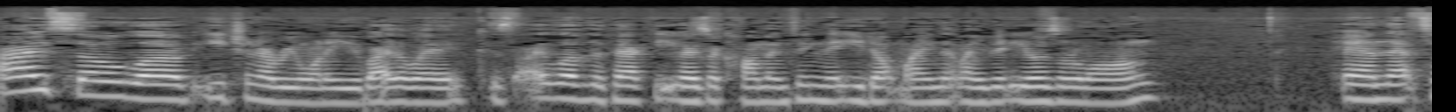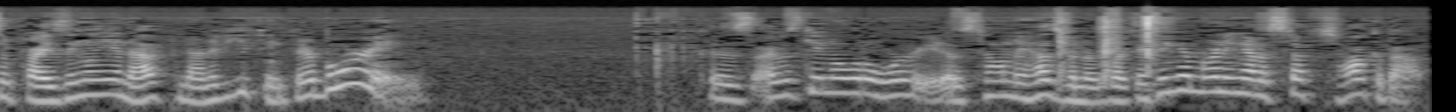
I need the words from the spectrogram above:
I so love each and every one of you, by the way, because I love the fact that you guys are commenting that you don't mind that my videos are long. And that, surprisingly enough, none of you think they're boring. Because I was getting a little worried. I was telling my husband, I was like, I think I'm running out of stuff to talk about.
